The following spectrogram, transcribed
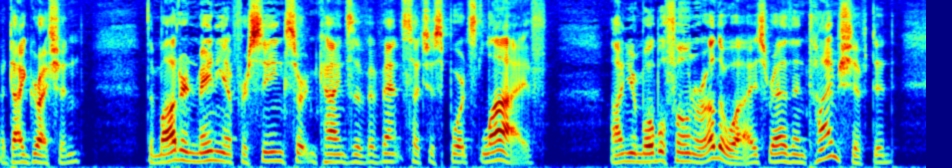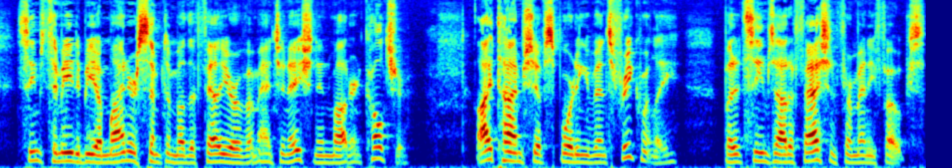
a digression, the modern mania for seeing certain kinds of events such as sports live on your mobile phone or otherwise rather than time shifted seems to me to be a minor symptom of the failure of imagination in modern culture. I time shift sporting events frequently, but it seems out of fashion for many folks.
